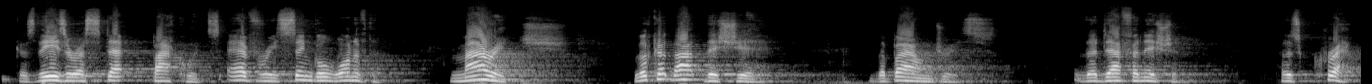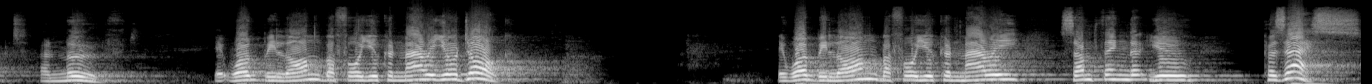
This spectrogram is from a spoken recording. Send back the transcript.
because these are a step backwards, every single one of them. Marriage, look at that this year. The boundaries, the definition has crept and moved. It won't be long before you can marry your dog. It won't be long before you can marry something that you possess.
